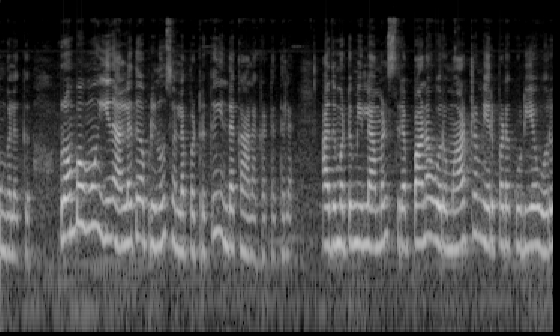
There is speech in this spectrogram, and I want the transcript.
உங்களுக்கு ரொம்பவும் இது நல்லது அப்படின்னு சொல்லப்பட்டிருக்கு இந்த காலகட்டத்தில். அது மட்டும் இல்லாமல் சிறப்பான ஒரு மாற்றம் ஏற்படக்கூடிய ஒரு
